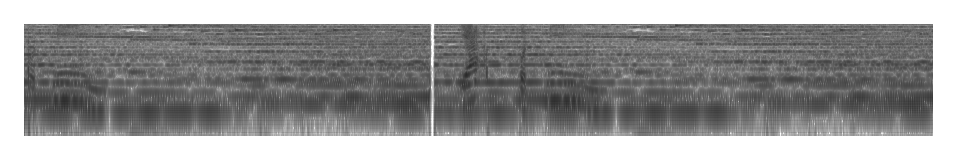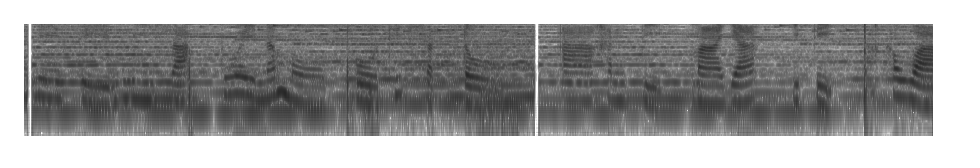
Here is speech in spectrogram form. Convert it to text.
ปลดหนี้ยะปลดหนี้มีศีลมีทรัพย์ด้วยนโมโพธิสัตโต อาคันติ มายะ อิติภควา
